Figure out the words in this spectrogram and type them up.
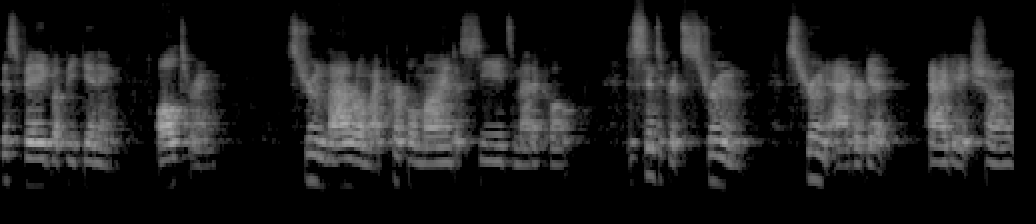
This vague but beginning, altering, strewn lateral my purple mind acedes medical, disintegrate strewn, strewn aggregate, agate shown,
